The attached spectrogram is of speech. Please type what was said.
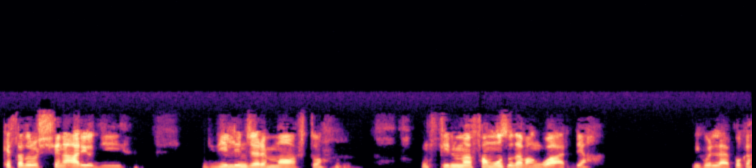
che è stato lo scenario di, di Dillinger è morto, un film famoso d'avanguardia di quell'epoca.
